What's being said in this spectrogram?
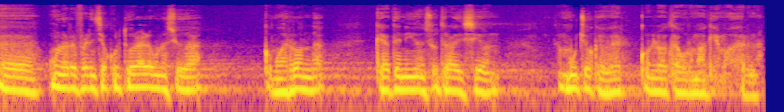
eh, una referencia cultural a una ciudad como es Ronda, que ha tenido en su tradición mucho que ver con la tauromaquia moderna.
